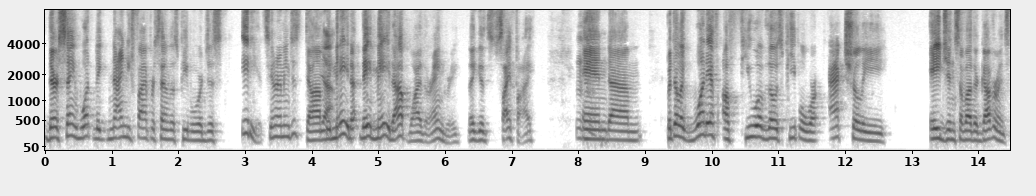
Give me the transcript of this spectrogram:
they're saying what like 95% of those people were just idiots. You know what I mean? Just dumb. Yeah. They made they made up why they're angry. Like it's sci-fi. mhm. And um, but they're like, what if a few of those people were actually agents of other governments?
